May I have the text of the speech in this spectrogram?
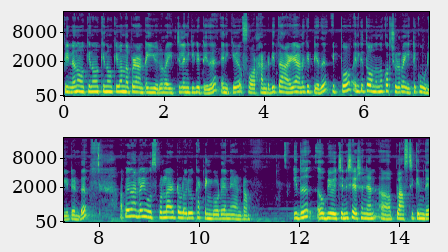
പിന്നെ നോക്കി നോക്കി നോക്കി വന്നപ്പോഴാണ് ഈ ഒരു റേറ്റിൽ എനിക്ക് കിട്ടിയത്. എനിക്ക് ഫോർ ഹൺഡ്രഡിൽ താഴെയാണ് കിട്ടിയത്. ഇപ്പോൾ എനിക്ക് തോന്നുന്നു കുറച്ചുകൂടി റേറ്റ് കൂടിയിട്ടുണ്ട്. അപ്പോൾ ഇത് നല്ല യൂസ്ഫുള്ളായിട്ടുള്ളൊരു കട്ടിംഗ് ബോർഡ് തന്നെയാണ് കേട്ടോ ഇത് ഉപയോഗിച്ചതിന് ശേഷം ഞാൻ പ്ലാസ്റ്റിക്കിന്റെ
